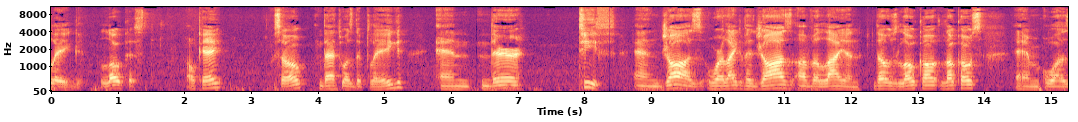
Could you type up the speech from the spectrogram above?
plague locust. Okay? So that was the plague, and their teeth and jaws were like the jaws of a lion. Those loco locos um, was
